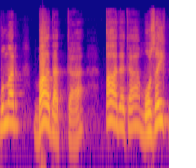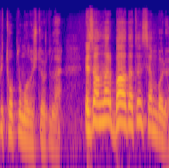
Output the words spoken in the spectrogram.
Bunlar Bağdat'ta adeta mozaik bir toplum oluşturdular. Ezanlar Bağdat'ın sembolü.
